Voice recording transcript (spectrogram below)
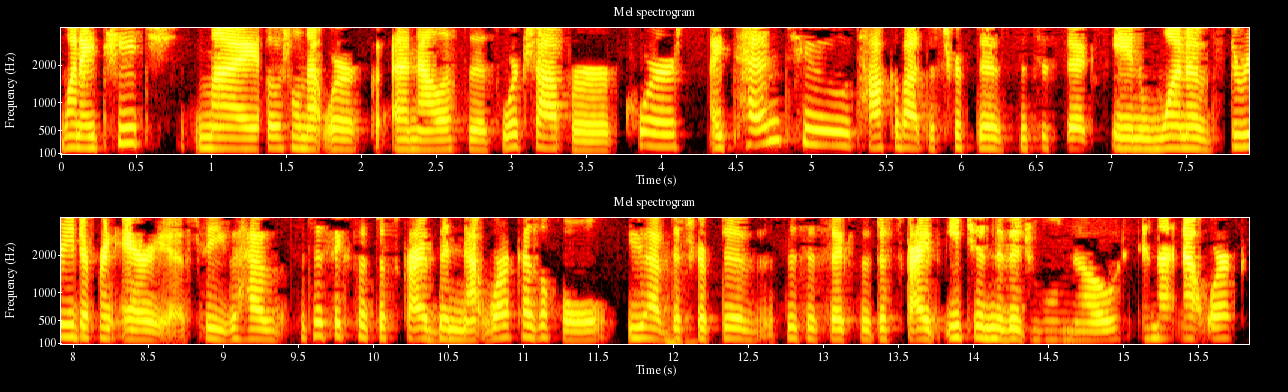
When I teach my social network analysis workshop or course, I tend to talk about descriptive statistics in one of three different areas. So you have statistics that describe the network as a whole. You have mm-hmm. descriptive statistics that describe each individual node in that network.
